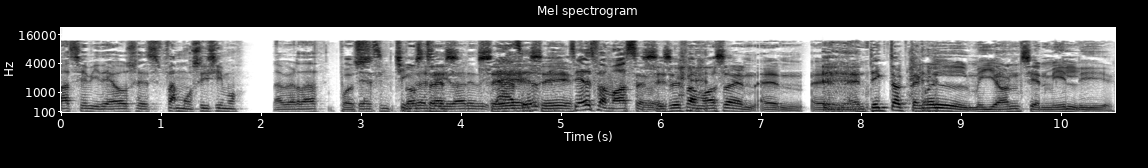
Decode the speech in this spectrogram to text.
hace videos, es famosísimo, la verdad. Pues Tienes un chingo de seguidores. Sí, ah, sí, sí. eres famoso, güey. Sí, soy famoso en, en, en, TikTok. Tengo el millón, cien mil y...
